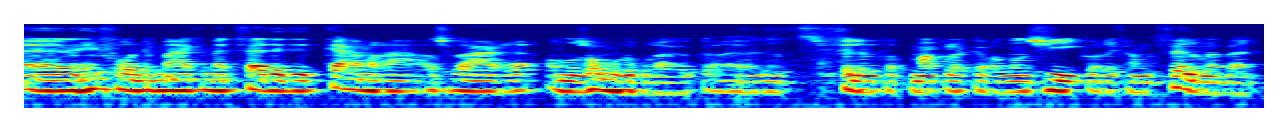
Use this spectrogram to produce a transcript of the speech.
Uh, dat heeft gewoon te maken met het feit dat ik dit camera als het ware andersom gebruik. Uh, dat filmt wat makkelijker, want dan zie ik wat ik aan het filmen ben.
